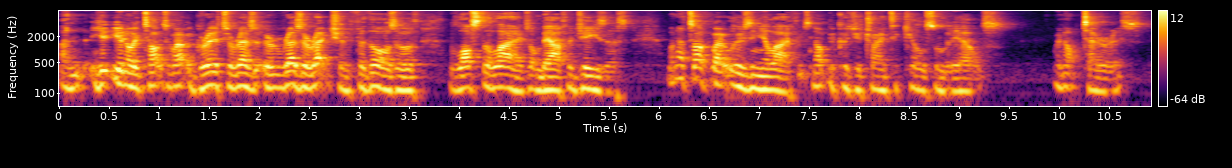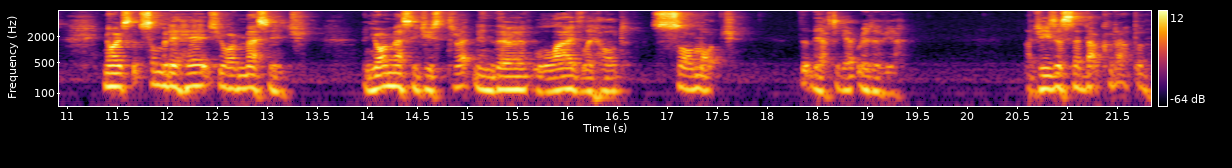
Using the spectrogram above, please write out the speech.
And, you, you know, he talks about a greater res- a resurrection for those who have lost their lives on behalf of Jesus. When I talk about losing your life, it's not because you're trying to kill somebody else. We're not terrorists. No, it's that somebody hates your message and your message is threatening their livelihood so much that they have to get rid of you. And Jesus said that could happen.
